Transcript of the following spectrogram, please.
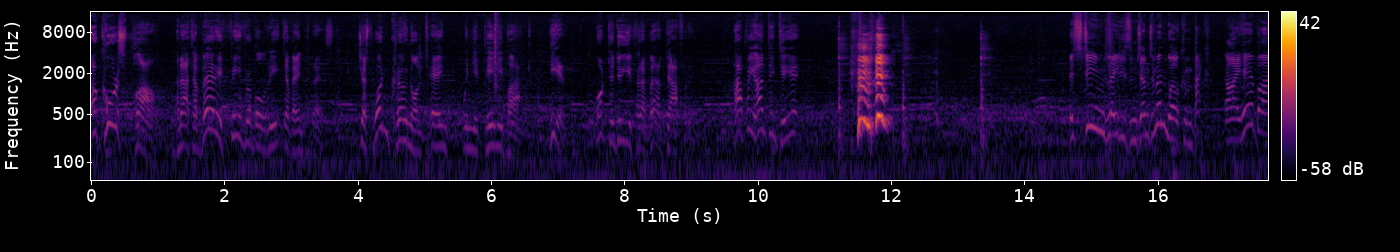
Of course, pal, and at a very favourable rate of interest. Just one crown on ten when you pay me back. Here, ought to do you for a bit of daffery. Happy hunting to you. Esteemed ladies and gentlemen, welcome back. I hereby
